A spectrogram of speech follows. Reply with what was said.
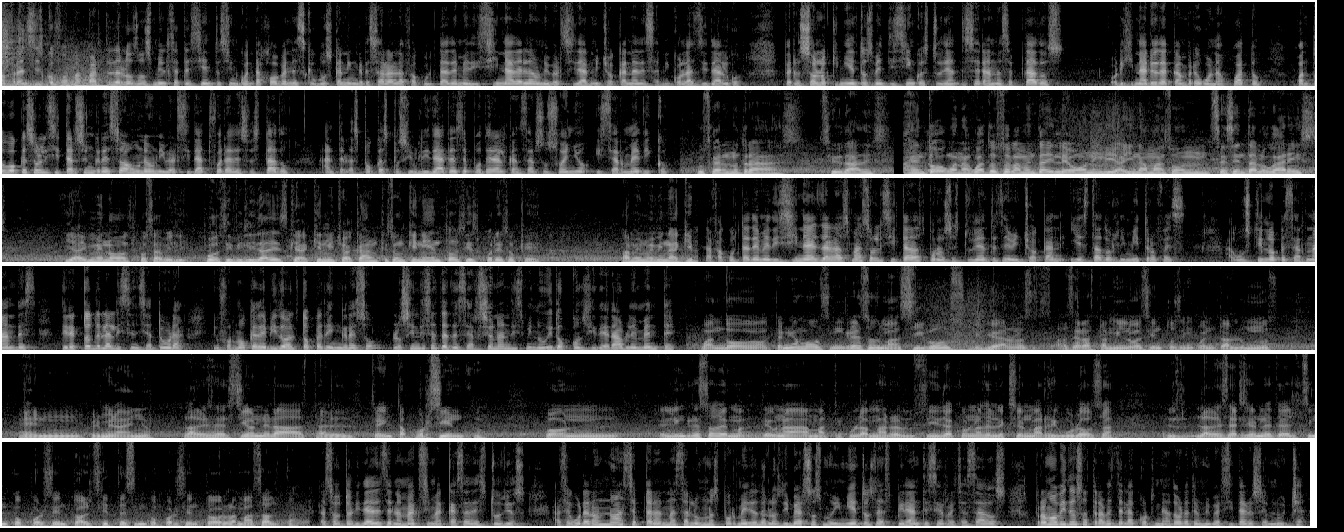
Juan Francisco forma parte de los 2.750 jóvenes que buscan ingresar a la Facultad de Medicina de la Universidad Michoacana de San Nicolás de Hidalgo, pero solo 525 estudiantes serán aceptados. Originario de Acambre, Guanajuato, Juan tuvo que solicitar su ingreso a una universidad fuera de su estado, ante las pocas posibilidades de poder alcanzar su sueño y ser médico. Buscar en otras ciudades. En todo Guanajuato solamente hay León y ahí nada más son 60 lugares y hay menos posibilidades que aquí en Michoacán, que son 500 y es por eso que a mí me vine aquí. La Facultad de Medicina es de las más solicitadas por los estudiantes de Michoacán y estados limítrofes. Agustín López Hernández, director de la licenciatura, informó que debido al tope de ingreso, los índices de deserción han disminuido considerablemente. Cuando teníamos ingresos masivos, que llegaron a ser hasta 1.950 alumnos en primer año, la deserción era hasta el 30%. Con el ingreso de, una matrícula más reducida, con una selección más rigurosa, la deserción es del 5% al 7-5% la más alta. Las autoridades de la máxima casa de estudios aseguraron no aceptarán más alumnos por medio de los diversos movimientos de aspirantes y rechazados promovidos a través de la Coordinadora de Universitarios en Lucha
